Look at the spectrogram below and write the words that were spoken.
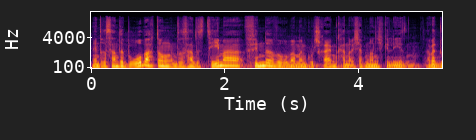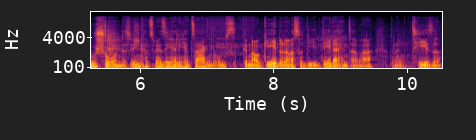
interessante Beobachtung, ein interessantes Thema finde, worüber man gut schreiben kann. Aber ich habe ihn noch nicht gelesen. Aber du schon. Deswegen kannst du mir sicherlich jetzt sagen, worum es genau geht oder was so die Idee dahinter war oder die These.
